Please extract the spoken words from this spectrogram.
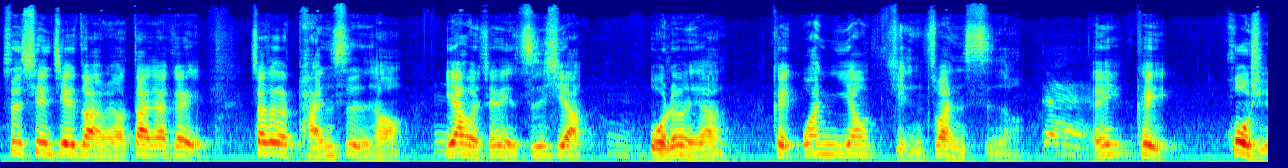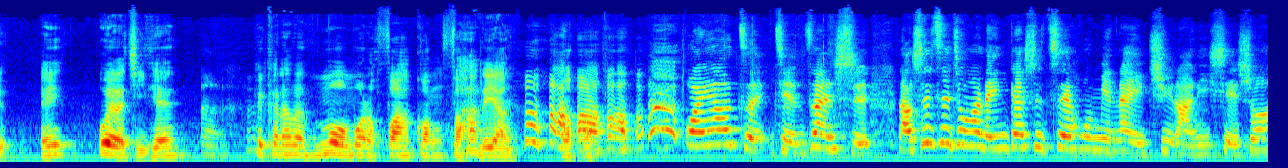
是现阶段有没有？大家可以在这个盘势哈压回整理之下，我认为啊，可以弯腰捡钻石哦。对。哎，可以，或许哎，为了几天。可以看他们默默的发光发亮，弯腰捡捡钻石。老师最重要的应该是最后面那一句啦。你写说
